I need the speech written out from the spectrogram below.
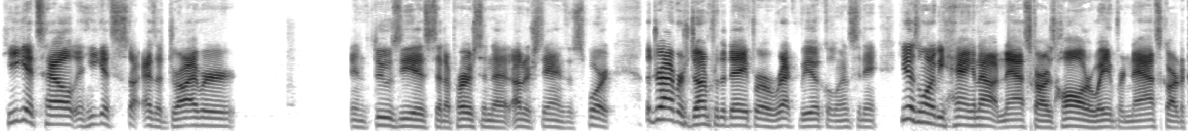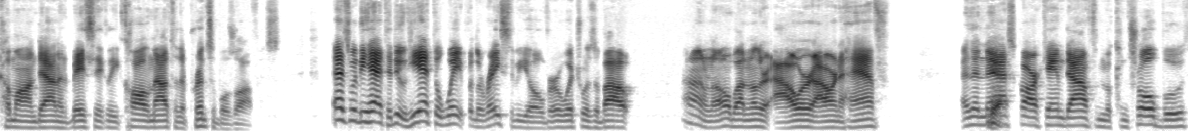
he gets held and he gets stuck as a driver enthusiast and a person that understands the sport. The driver's done for the day for a wrecked vehicle incident. He doesn't want to be hanging out in NASCAR's hall or waiting for NASCAR to come on down and basically call him out to the principal's office. That's what he had to do. He had to wait for the race to be over, which was about, I don't know, about another hour, hour and a half. And then Yeah. NASCAR came down from the control booth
